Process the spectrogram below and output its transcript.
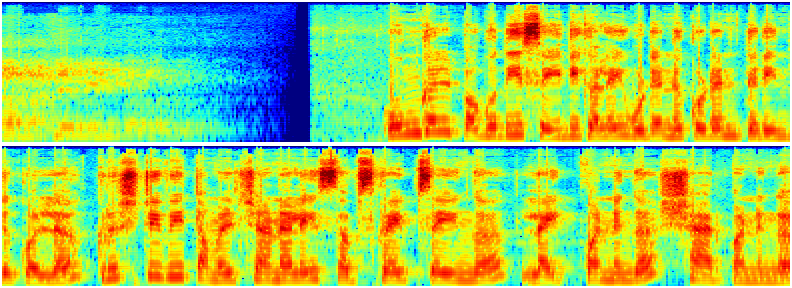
பட்டன் என்பவரும். உங்கள் பகுதி செய்திகளை உடனுக்குடன் தெரிந்து கொள்ள கிறிஸ்டிவி தமிழ் சேனலை சப்ஸ்கிரைப் செய்யுங்க லைக் பண்ணுங்க ஷேர் பண்ணுங்க.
